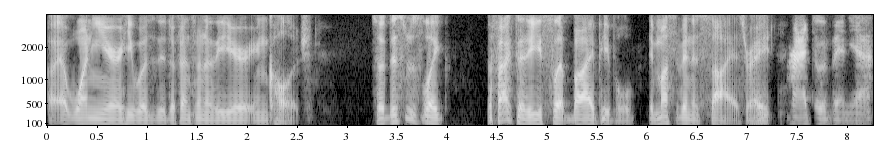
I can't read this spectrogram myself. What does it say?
at one year he was the defenseman of the year in college. So this was like the fact that he slipped by people. It must have been his size, right? Had to have been, yeah.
